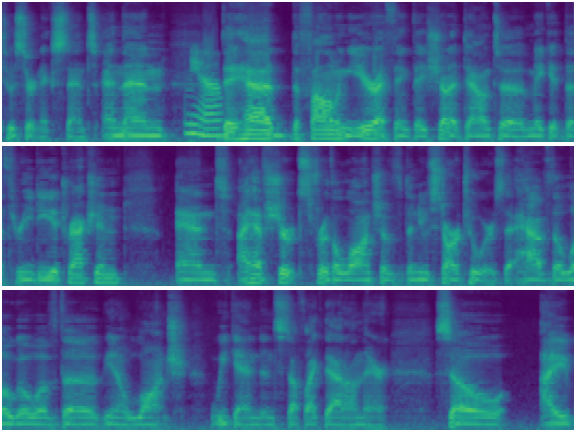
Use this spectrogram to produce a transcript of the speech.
to a certain extent. And then Yeah. they had the following year, I think they shut it down to make it the 3D attraction. And I have shirts for the launch of the new Star Tours that have the logo of the, you know, launch weekend and stuff like that on there. So I,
